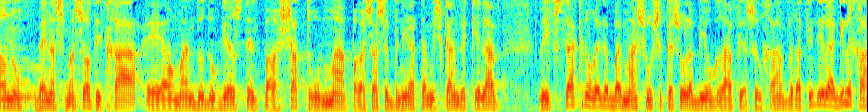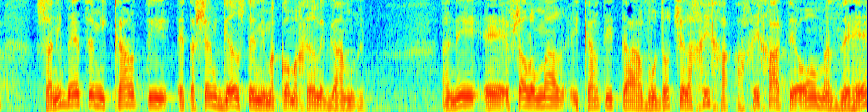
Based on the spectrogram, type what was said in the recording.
חזרנו בין השמשות איתך, אה, האומן דודו גרשטיין, פרשת תרומה, פרשה של בניית המשכן וכליו, והפסקנו רגע במשהו שקשור לביוגרפיה שלך, ורציתי להגיד לך שאני בעצם הכרתי את השם גרשטיין ממקום אחר לגמרי. אני, אה, אפשר לומר, הכרתי את העבודות של אחיך, אחיך התאום הזהה,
